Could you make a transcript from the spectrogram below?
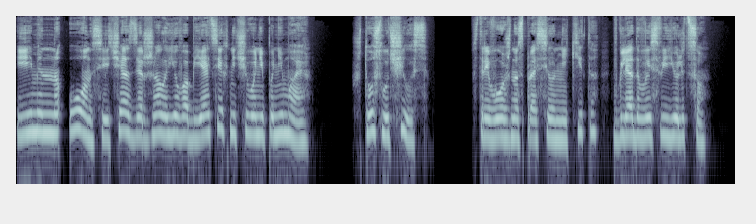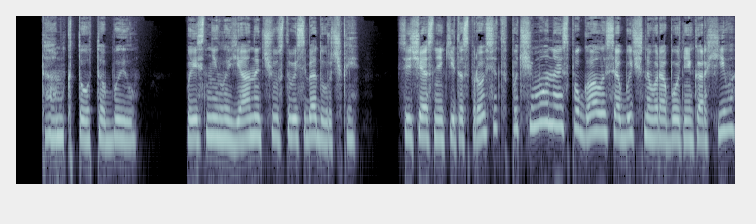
и именно он сейчас держал ее в объятиях, ничего не понимая. «Что случилось?» — встревоженно спросил Никита, вглядываясь в ее лицо. «Там кто-то был», — пояснила Яна, чувствуя себя дурочкой. Сейчас Никита спросит, почему она испугалась обычного работника архива,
